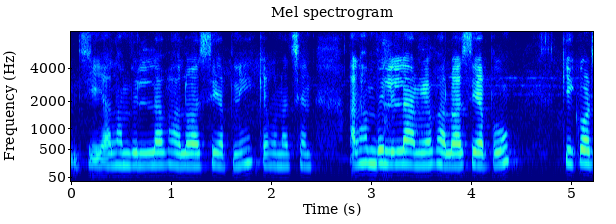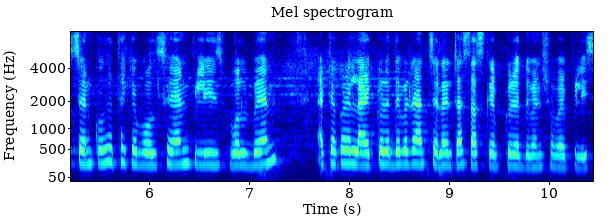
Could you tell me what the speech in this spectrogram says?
জি, আলহামদুলিল্লাহ ভালো আছি আপনি। কেমন আছেন? আলহামদুলিল্লাহ, আমিও ভালো আছি আপু। কি করছেন? কোথা থেকে বলছেন? প্লিজ বলবেন। একটা করে লাইক করে দেবেন আর চ্যানেলটা সাবস্ক্রাইব করে দেবেন সবাই, প্লিজ।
